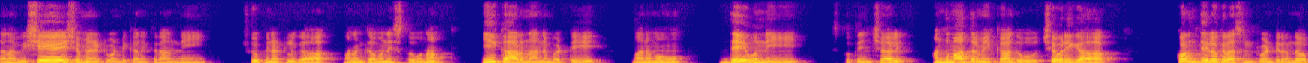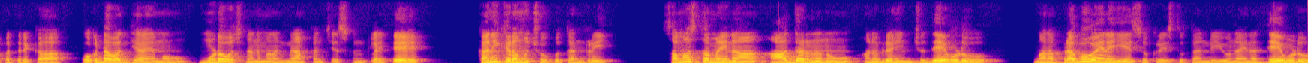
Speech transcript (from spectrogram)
తన విశేషమైనటువంటి కనికరాన్ని చూపినట్లుగా మనం గమనిస్తూ ఉన్నాం. ఈ కారణాన్ని బట్టి మనము దేవుని స్తుతించాలి. అందుమాత్రమే కాదు చివరిగా కొరంతీలోకి రాసినటువంటి రెండవ పత్రిక ఒకటవ అధ్యాయము మూడవ వచనాన్ని మనం జ్ఞాపకం చేసుకున్నట్లయితే కనికరము చూపు తండ్రి సమస్తమైన ఆదరణను అనుగ్రహించు దేవుడు మన ప్రభు అయిన యేసుక్రీస్తు తండ్రియునైన దేవుడు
